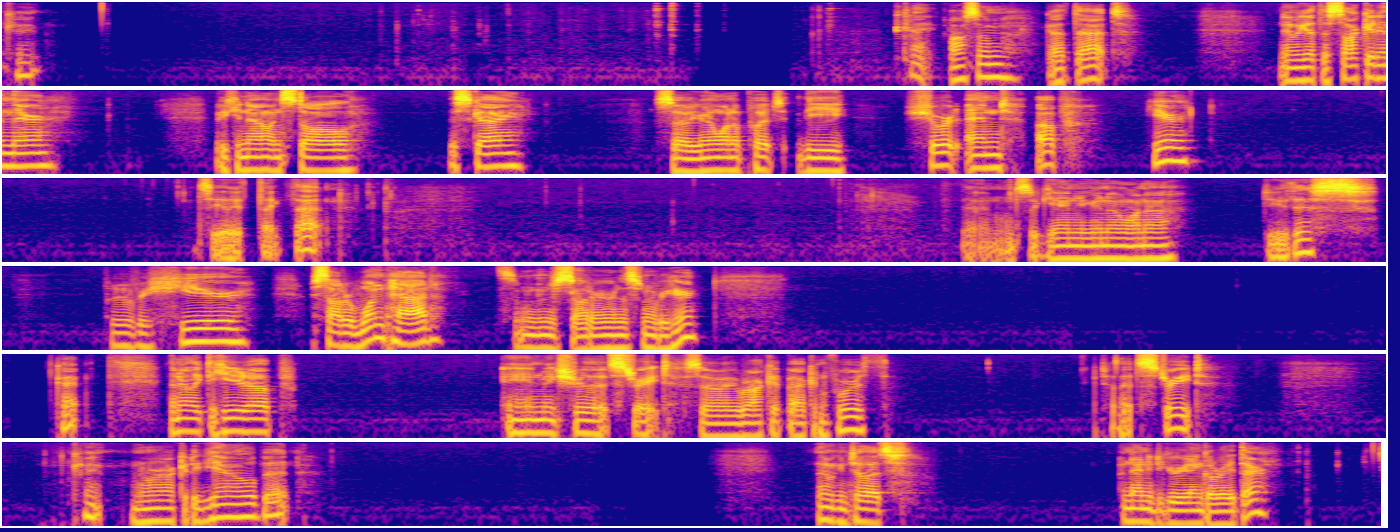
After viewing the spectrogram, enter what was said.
Okay. Okay, awesome. Got that. Now we got the socket in there. We can now install this guy. So you're going to want to put the short end up here. See it like that. Then once again, you're going to want to do this. Put it over here. Solder one pad. So I'm going to solder this one over here. Okay. Then I like to heat it up and make sure that it's straight. So I rock it back and forth until that's straight. Okay, I'm gonna rock it again a little bit. Then we can tell that's a 90 degree angle right there.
